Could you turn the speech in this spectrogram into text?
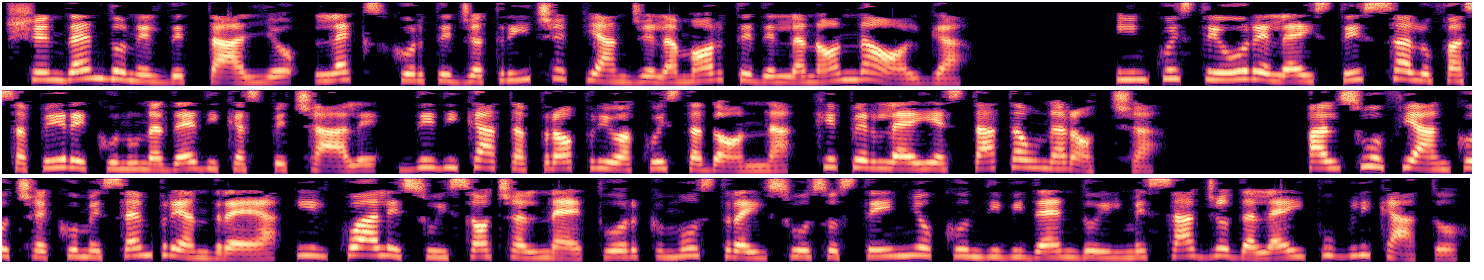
Scendendo nel dettaglio, l'ex corteggiatrice piange la morte della nonna Olga. In queste ore lei stessa lo fa sapere con una dedica speciale, dedicata proprio a questa donna, che per lei è stata una roccia. Al suo fianco c'è come sempre Andrea, il quale sui social network mostra il suo sostegno condividendo il messaggio da lei pubblicato.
